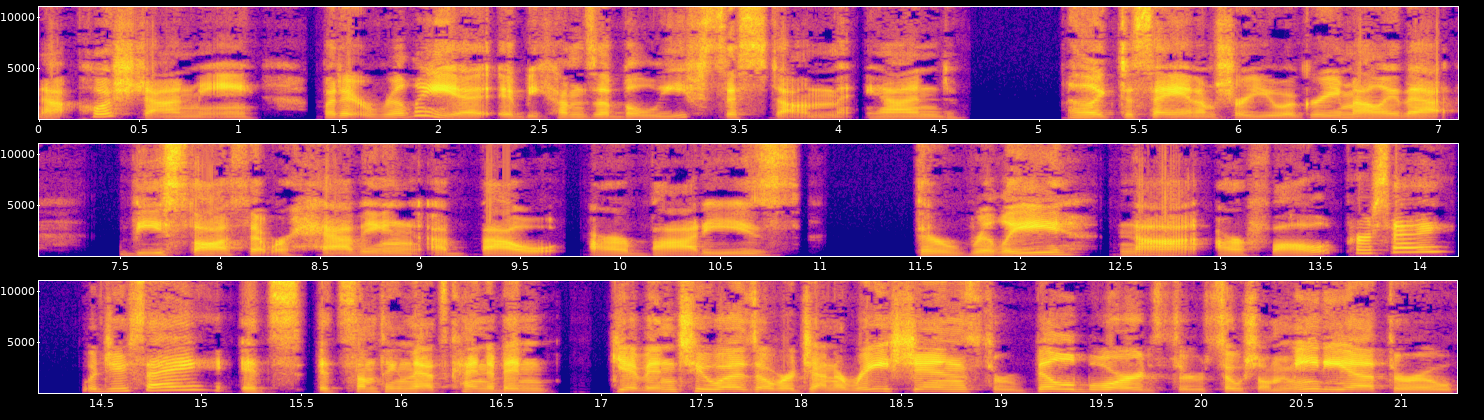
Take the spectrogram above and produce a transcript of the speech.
not pushed on me, but it really, it, it becomes a belief system. And I like to say, and I'm sure you agree, Molly, that these thoughts that we're having about our bodies, they're really not our fault per se. Would you say it's, it's something that's kind of been given to us over generations through billboards, through social media, through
